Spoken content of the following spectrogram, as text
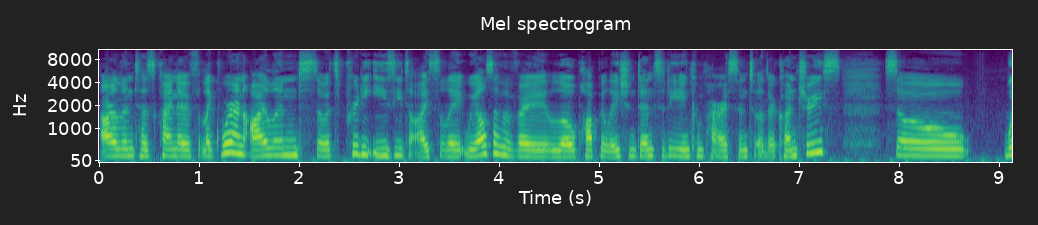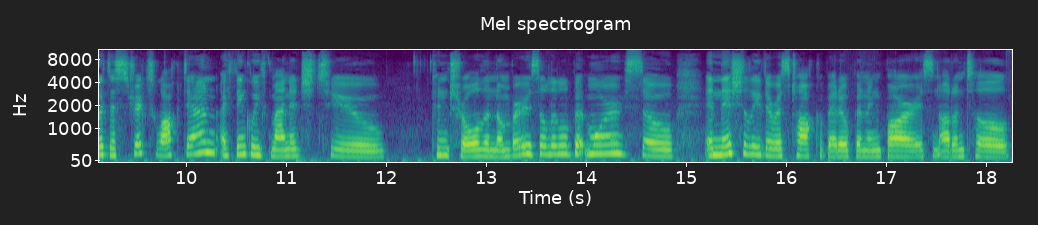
Ireland has kind of like we're an island, so it's pretty easy to isolate. We also have a very low population density in comparison to other countries. So with a strict lockdown, I think we've managed to control the numbers a little bit more. So initially there was talk about opening bars not until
